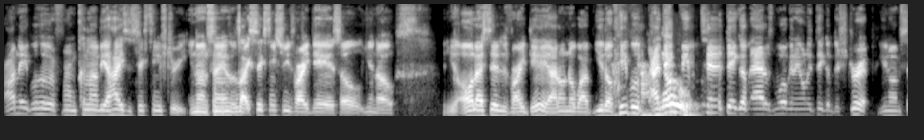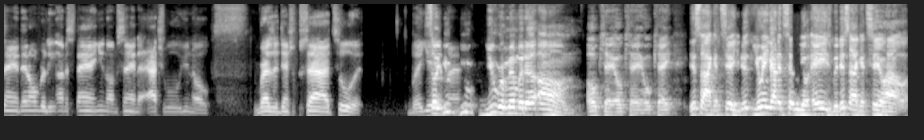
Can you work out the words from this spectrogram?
our neighborhood from Columbia Heights is 16th Street. You know what I'm saying? It was like 16th Street's right there. So, you know, you know, all that shit is right there. I don't know why, you know, people I, I think people tend to think of Adams Morgan, they only think of the strip. You know what I'm saying? They don't really understand, you know what I'm saying, the actual, you know, residential side to it. But yeah, so you, you, you remember the um okay okay okay this I can tell you you ain't got to tell me your age but this I can tell how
